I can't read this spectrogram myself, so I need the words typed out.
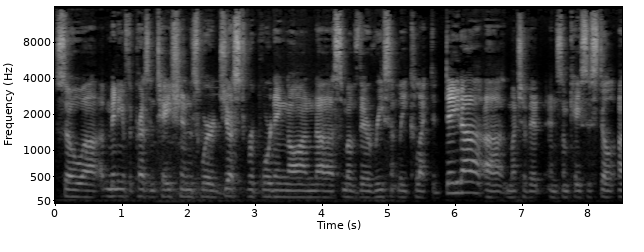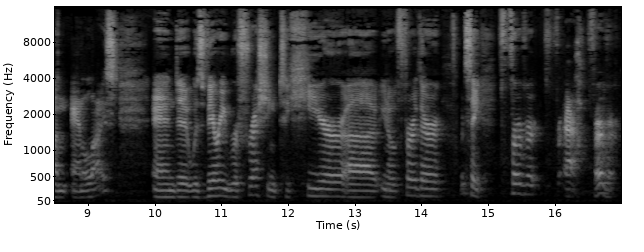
So uh, many of the presentations were just reporting on uh, some of their recently collected data, uh, much of it in some cases still unanalyzed and it was very refreshing to hear, uh, you know, further, I would say fervor, ah, fervor.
